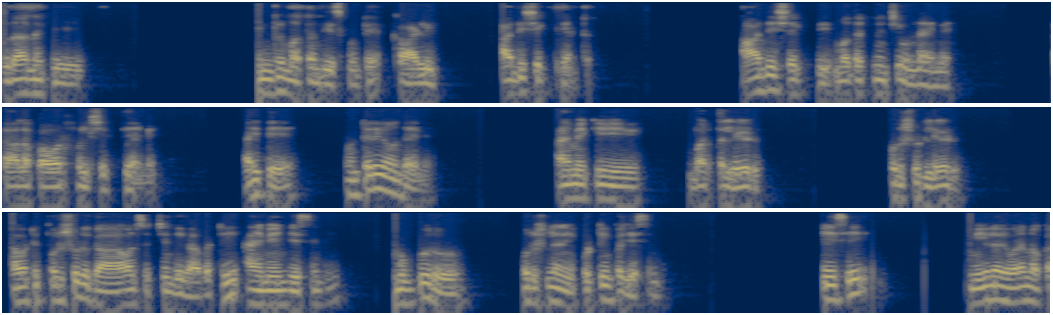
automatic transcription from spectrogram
ఉదాహరణకి హిందూ మతం తీసుకుంటే కాళి ఆదిశక్తి అంటారు. ఆదిశక్తి మొదటి నుంచి ఉన్నాయమే చాలా పవర్ఫుల్ శక్తి ఆమె అయితే ఒంటరిగా ఉంది ఆమె ఆమెకి భర్త లేడు. పురుషుడు లేడు. కాబట్టి పురుషుడు కావాల్సి వచ్చింది కాబట్టి ఆయన ఏం చేసింది? ముగ్గురు పురుషులని పుట్టింపజేసింది. చేసి మీలో ఎవరైనా ఒక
